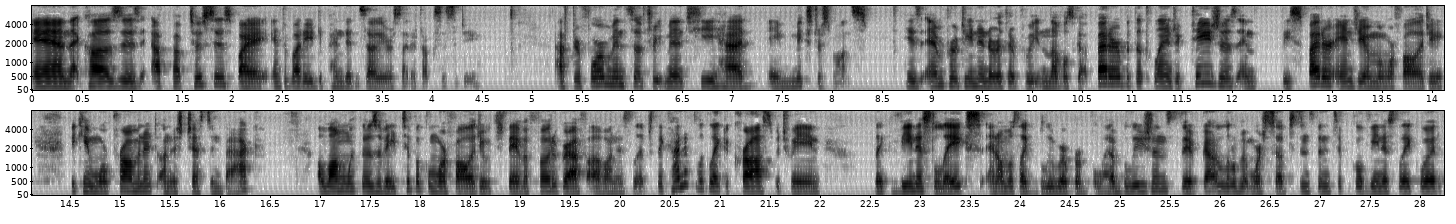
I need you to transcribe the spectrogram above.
And that causes apoptosis by antibody dependent cellular cytotoxicity. After four months of treatment, he had a mixed response. His M protein and erythropoietin levels got better, but the telangiectasias and the spider angioma morphology became more prominent on his chest and back along with those of atypical morphology, which they have a photograph of on his lips. They kind of look like a cross between like venous lakes and almost like blue rubber bleb lesions. They've got a little bit more substance than typical venous lake would.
